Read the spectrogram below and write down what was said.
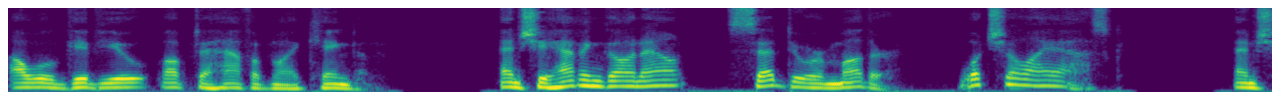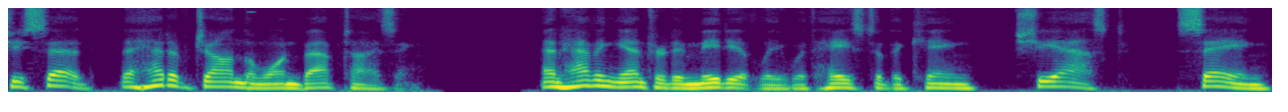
I will give you up to half of my kingdom. And she having gone out, said to her mother, What shall I ask? And she said, The head of John the one baptizing. And having entered immediately with haste to the king, she asked, saying,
